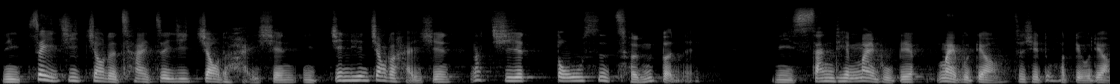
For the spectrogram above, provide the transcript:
你这一季叫的菜，这一季叫的海鲜，你今天叫的海鲜，那些都是成本哎。你三天卖不掉，卖不掉，这些都要丢掉，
